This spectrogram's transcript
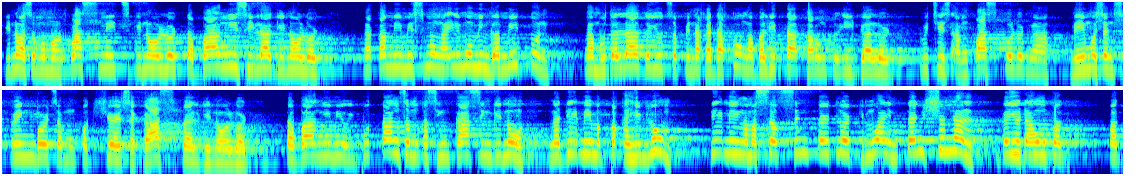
Ginoo sa mga classmates Ginoo Lord tabangi sila Ginoo Lord nga kami mismo nga imo ming gamiton nga mudala gayud sa pinakadako nga balita karong tuiga Lord which is ang Pasko Lord nga mahimo siyang springboard sa mong pag-share sa gospel Ginoo Lord. Tabangi mi ibutang sa mong kasing-kasing Ginoo nga di mi magpakahilom di mi nga self-centered Lord gimo intentional gayud ang pag pag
